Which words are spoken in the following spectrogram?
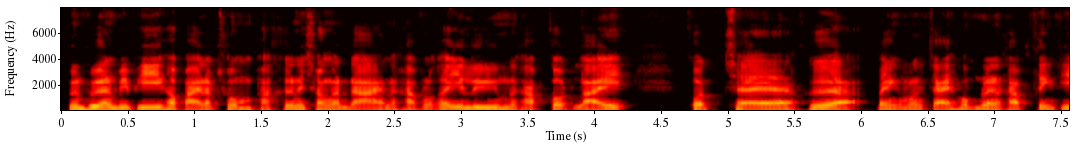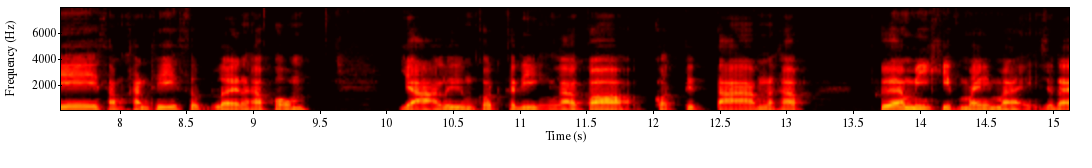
เพื่อนๆพี่ๆเข้าไปรับชมพาเครื่องในช่องกันได้นะครับ แล้วก็อย่าลืมนะครับ กดไลค์กดแชร์ เพื่อเป็นกำลังใจให้ผมด้วยนะครับ สิ่งที่สำคัญที่สุดเลยนะครับ ผมอย่าลืมกดกระดิ่ง แล้วก็กดติดตามนะครับ เพื่อมีคลิปใหม่ๆ จะได้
